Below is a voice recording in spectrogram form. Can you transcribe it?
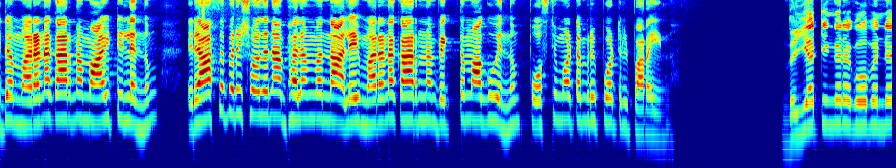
ഇത് മരണകാരണമായിട്ടില്ലെന്നും രാസപരിശോധനാ ഫലം വന്നാലേ മരണകാരണം വ്യക്തമാകൂവെന്നും പോസ്റ്റ്മോർട്ടം റിപ്പോർട്ടിൽ പറയുന്നു. നെയ്യാറ്റിങ്കര ഗോപന്റെ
